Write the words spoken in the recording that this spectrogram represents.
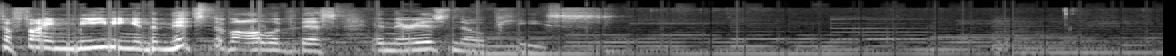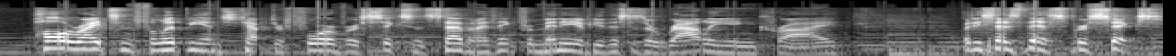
to find meaning in the midst of all of this, and there is no peace. Paul writes in Philippians chapter 4, verse 6 and 7. I think for many of you, this is a rallying cry. But he says this, verse 6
